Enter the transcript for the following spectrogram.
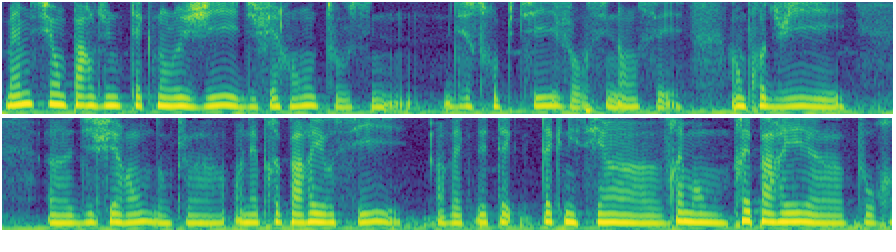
Même si on parle d'une technologie différente ou disruptive, ou sinon c'est un produit euh, différent. Donc euh, on est préparé aussi avec des techniciens euh, vraiment préparés pour,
